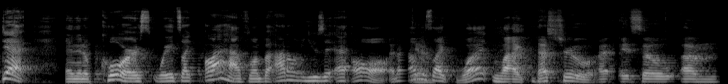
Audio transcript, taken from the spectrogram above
deck. And then of course, Wade's like, "Oh, I have one, but I don't use it at all." And I was like, "What?" Like, That's true. I, it, so um,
